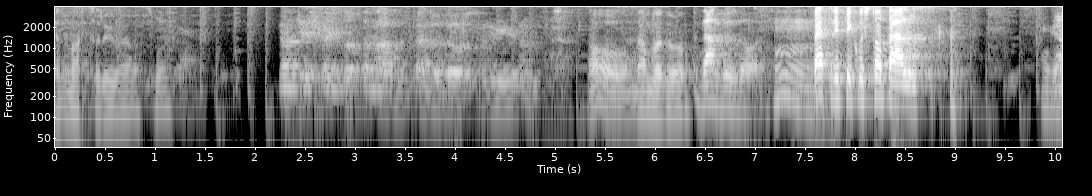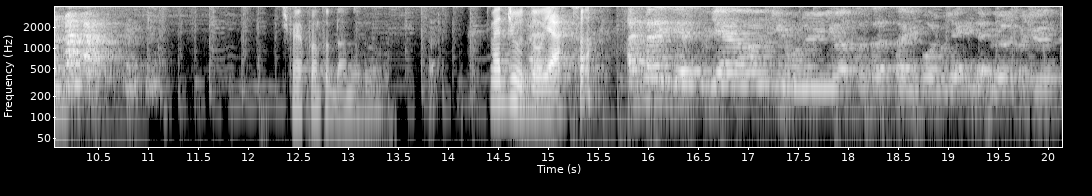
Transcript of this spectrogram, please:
Ez nagyszerű válasz volt. Döntésre jutottam Albus Dumbledore személyében. Ó, oh, Dumbledore. Dumbledore. Hmm. Petrificus totalus. Igen. És miért pont a Dumbledore? Mert judo játsza. Hát mert egyrészt ugye a írónő nyilatkozataiból ugye kiderült, hogy őt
